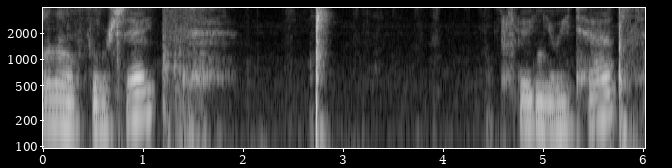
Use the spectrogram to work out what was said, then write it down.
On all four sides. Including your tabs.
